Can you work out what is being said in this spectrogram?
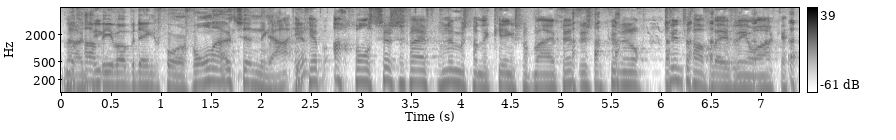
we gaan Dick- weer wat bedenken voor een volgende uitzending. Ja, ik heb 856 nummers van de Kings op mijn iPad. Dus we kunnen nog 20 afleveringen maken.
